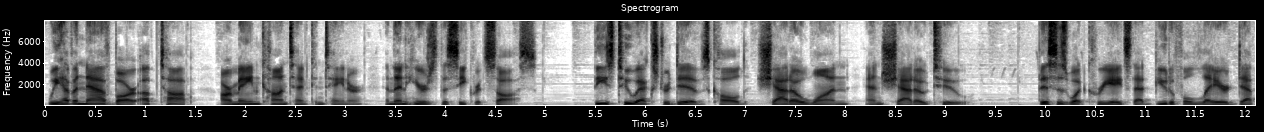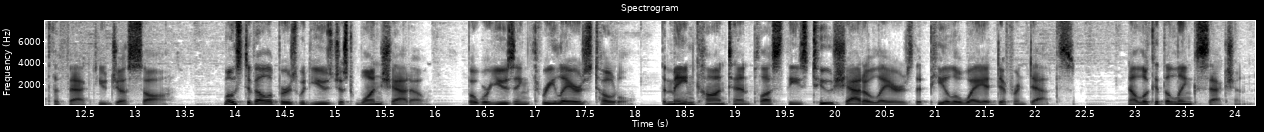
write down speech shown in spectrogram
We have a navbar up top, our main content container, and then here's the secret sauce. These two extra divs called Shadow 1 and Shadow 2. This is what creates that beautiful layered depth effect you just saw. Most developers would use just one shadow, but we're using three layers total, the main content plus these two shadow layers that peel away at different depths. Now look at the links section.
